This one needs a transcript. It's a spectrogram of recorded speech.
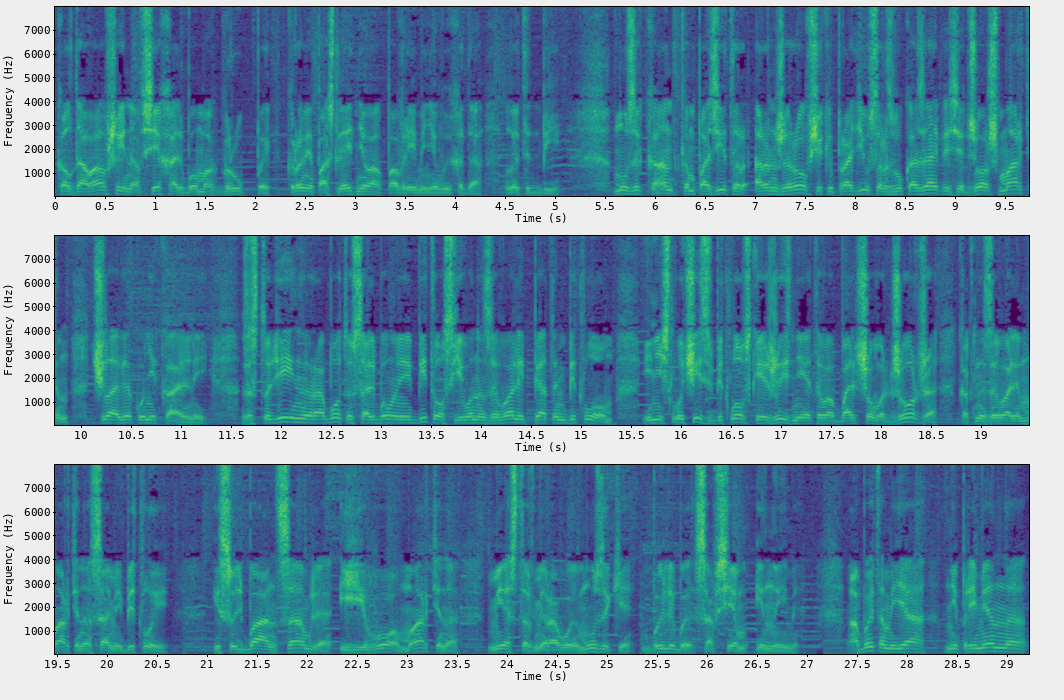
колдовавший на всех альбомах группы, кроме последнего по времени выхода «Let It Be». Музыкант, композитор, аранжировщик и продюсер звукозаписи Джордж Мартин – человек уникальный. За студийную работу с альбомами «Битлз» его называли «пятым битлом», и не случись в битловской жизни этого большого Джорджа, как называли Мартина сами битлы, и судьба ансамбля, и его, Мартина, место в мировой музыке были бы совсем иными. Об этом я непременно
